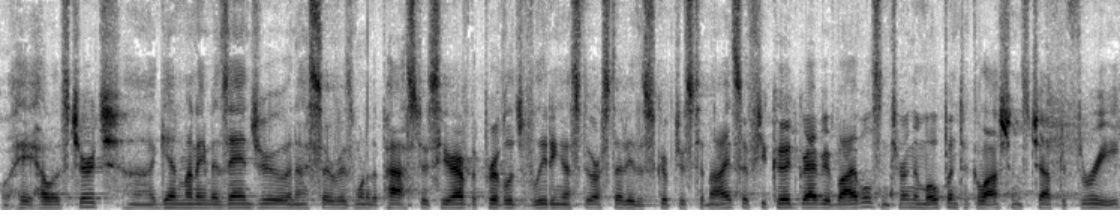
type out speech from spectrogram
Well, hey, Hallows Church. Uh, again, my name is Andrew, and I serve as one of the pastors here. I have the privilege of leading us through our study of the scriptures tonight. So, if you could, grab your Bibles and turn them open to Colossians chapter 3.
